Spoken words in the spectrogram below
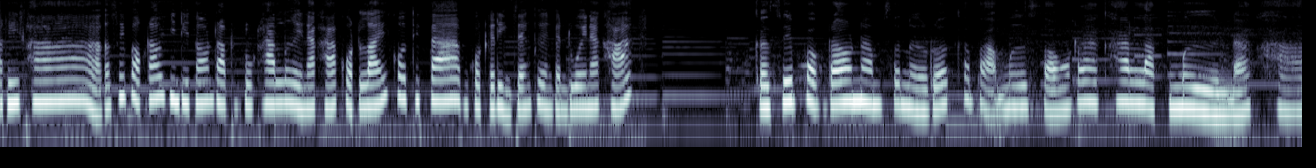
วัสดีค่ะกระซิบบอกเล่ายินดีต้อนรับทุกท่านเลยนะคะ กดไลค์ กดติดตาม กดกระดิ่งแจ้งเตือนกันด้วยนะคะกระซิบบอกเรานำเสนอรถกระบะมือสองราคาหลักหมื่นนะคะ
